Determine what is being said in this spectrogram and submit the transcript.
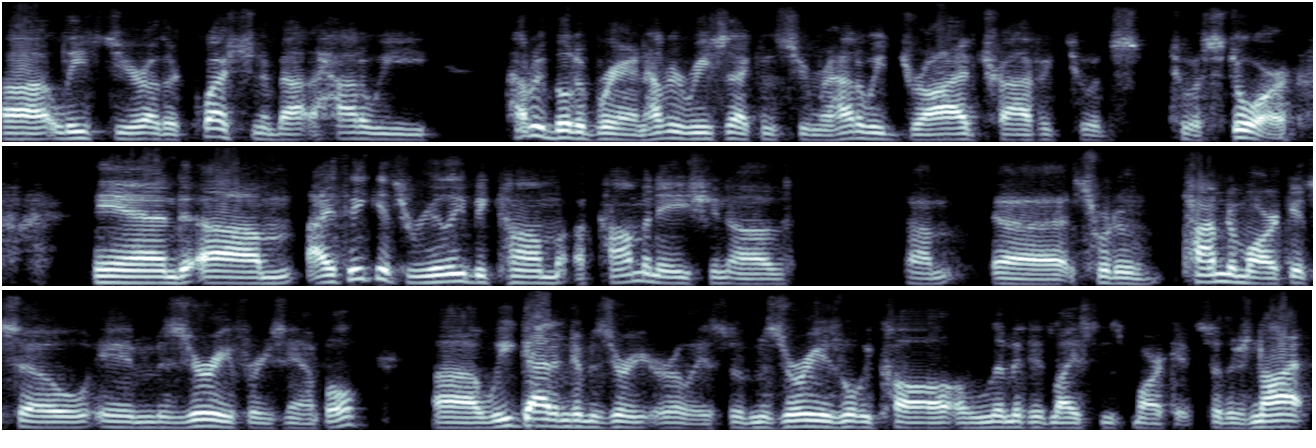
uh, leads to your other question about how do we how do we build a brand? How do we reach that consumer? How do we drive traffic to a to a store? And um, I think it's really become a combination of um, uh, sort of time to market. So in Missouri, for example, uh, we got into Missouri early. So Missouri is what we call a limited license market. So there's not,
